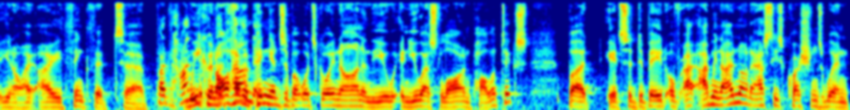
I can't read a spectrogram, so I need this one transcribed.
you know, I, I think that uh, but we can all have opinions about what's going on in the U- in U.S. law and politics, but it's a debate over. I, I mean, I'm not asked these questions when.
